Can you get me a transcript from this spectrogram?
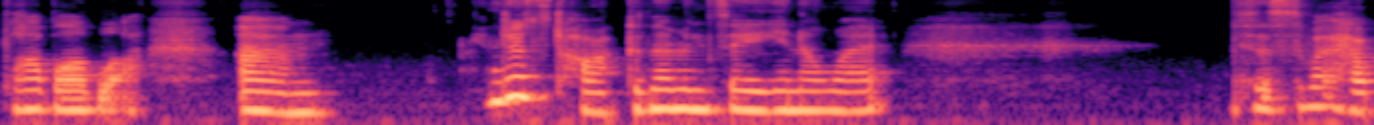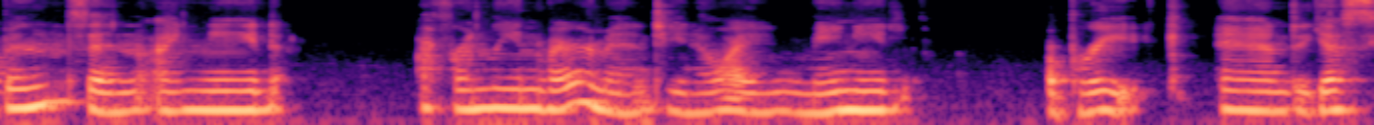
blah blah blah. Um, and just talk to them and say, you know what, this is what happens, and I need a friendly environment. You know, I may need a break. And yes,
